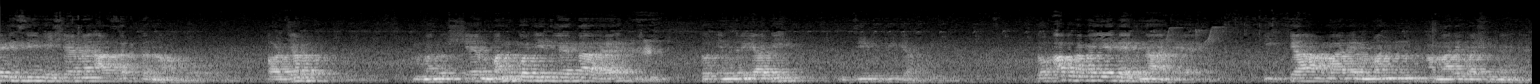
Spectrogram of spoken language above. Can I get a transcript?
किसी विषय में आसक्त ना हो। और जब मनुष्य मन को जीत लेता है तो इंद्रिया भी जीत भी जाती है। तो अब हमें यह देखना है कि क्या हमारे मन हमारे वश में है।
